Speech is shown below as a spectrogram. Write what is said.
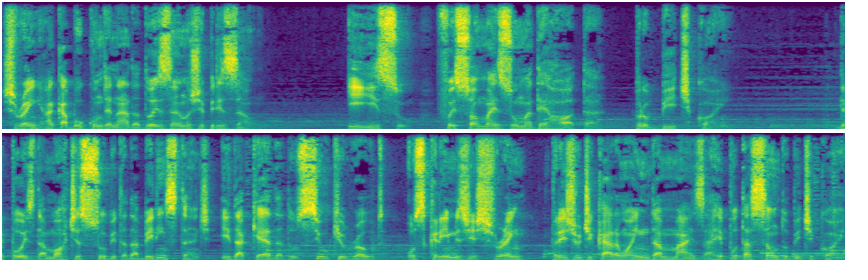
Shrain acabou condenado a dois anos de prisão. E isso foi só mais uma derrota para o Bitcoin. Depois da morte súbita da Bit Instant e da queda do Silk Road, os crimes de Shrain prejudicaram ainda mais a reputação do Bitcoin.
